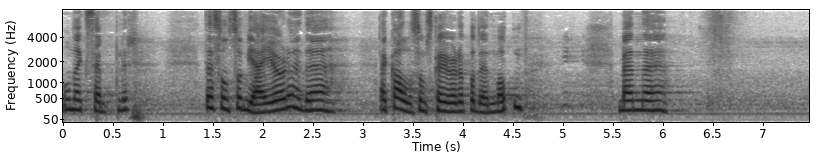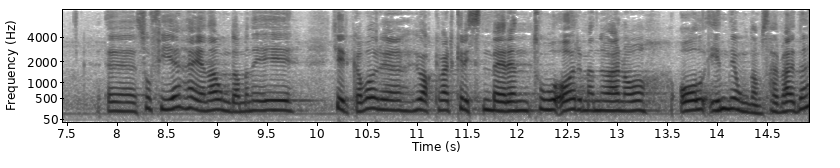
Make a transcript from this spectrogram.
noen eksempler. Det er sånn som jeg gjør det. Det er ikke alle som skal gjøre det på den måten. Men eh, Sofie er en av ungdommene i kirka vår. Hun har ikke vært kristen mer enn to år, men hun er nå all in i ungdomsarbeidet.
